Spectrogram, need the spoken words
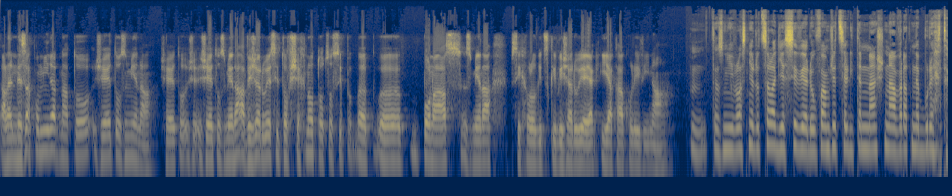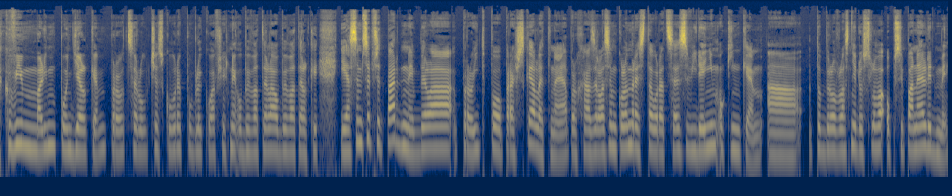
ale nezapomínat na to, že je to změna, že je to, že, že je to změna a vyžaduje si to všechno to, co si eh, po nás změna psychologicky vyžaduje, jak, jakákoliv jiná. Hmm, to zní vlastně docela děsivě. Doufám, že celý ten náš návrat nebude takovým malým pondělkem pro celou Českou republiku a všechny obyvatele a obyvatelky. Já jsem se před pár dny byla projít po Pražské letné a procházela jsem kolem restaurace s výdejním okýnkem a to bylo vlastně doslova obsypané lidmi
